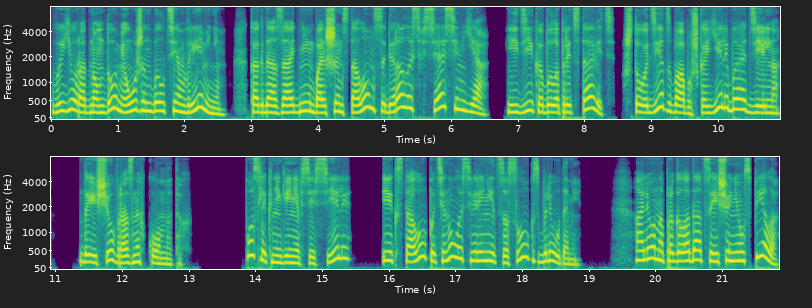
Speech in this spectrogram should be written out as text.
В ее родном доме ужин был тем временем, когда за одним большим столом собиралась вся семья, и дико было представить, что дед с бабушкой ели бы отдельно, да еще в разных комнатах. После княгини все сели, и к столу потянулась вереница слуг с блюдами. Алена проголодаться еще не успела,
